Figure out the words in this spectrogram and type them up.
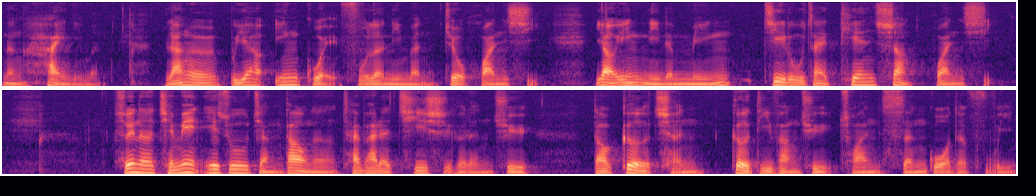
能害你们。”然而，不要因鬼服了你们就欢喜，要因你的名记录在天上欢喜。所以呢，前面耶稣讲到呢，差派了七十个人去到各城各地方去传神国的福音。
